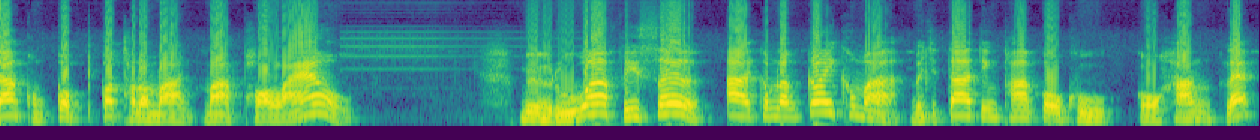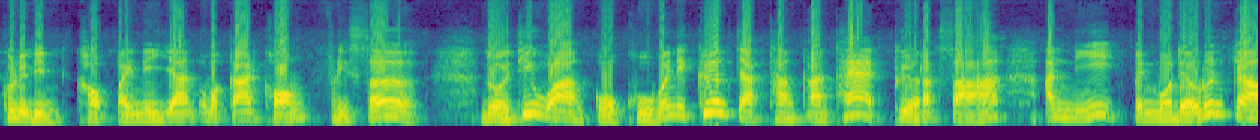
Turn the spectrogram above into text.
ร่างของกบก็ทรมานมากพอแล้วเมื่อรู้ว่าฟรีเซอร์อาจกำลังใกล้เข้ามาเบจิต้าจึงพาโกคู โกฮัง และคุริลินเข้าไปในยานอวกาศของฟรีเซอร์ โดยที่วางโกคูไว้ในเครื่องจักรทางการแพทย์เพื่อรักษา อันนี้เป็นโมเดลรุ่นเก่า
